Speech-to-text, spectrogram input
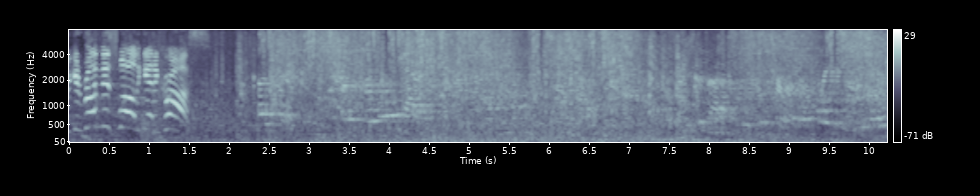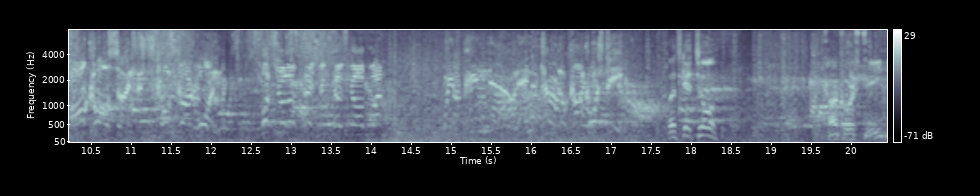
We can run this wall to get across. All call signs. This is Coast Guard 1. What's your location, Coast Guard 1? We are pinned down in the terminal, Concourse D. Let's get to him. Concourse D?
